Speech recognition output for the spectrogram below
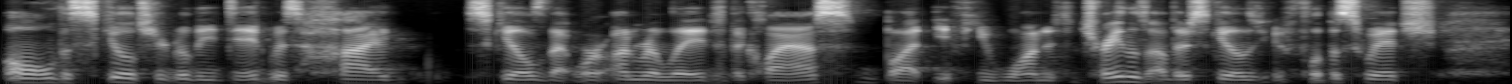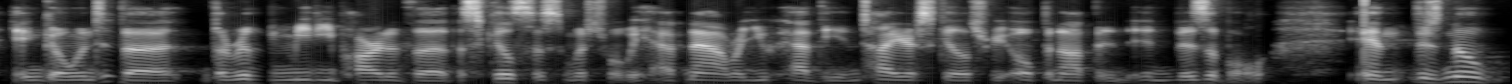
all the skill tree really did was hide skills that were unrelated to the class. But if you wanted to train those other skills, you could flip a switch and go into the the really meaty part of the, the skill system, which is what we have now, where you have the entire skill tree open up and, and visible. And there's no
